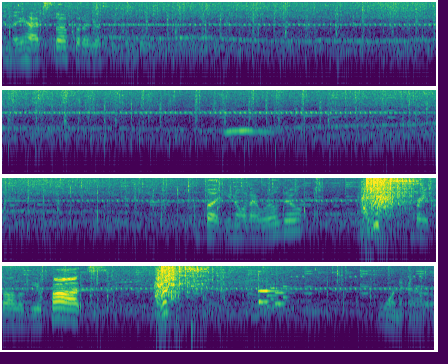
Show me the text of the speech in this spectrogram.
And they had stuff, but I guess But you know what I will do? Break all of your pots. One arrow.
